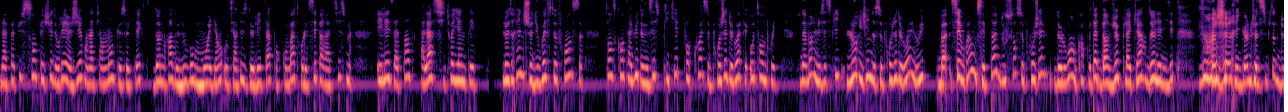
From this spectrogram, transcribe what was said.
n'a pas pu s'empêcher de réagir en affirmant que ce texte donnera de nouveaux moyens au service de l'État pour combattre le séparatisme et les atteintes à la citoyenneté. Le Drench du Ouest France tente quant à lui de nous expliquer pourquoi ce projet de loi fait autant de bruit. Tout d'abord, il nous explique l'origine de ce projet de loi, et oui, bah c'est vrai, on ne sait pas d'où sort ce projet de loi, encore peut-être d'un vieux placard de l'Elysée. Non, je rigole, je suis plutôt du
